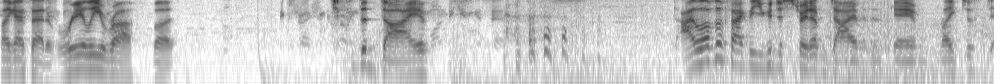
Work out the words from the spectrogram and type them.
like I said, really rough, but... the dive. I love the fact that you could just straight up dive in this game. Like, just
